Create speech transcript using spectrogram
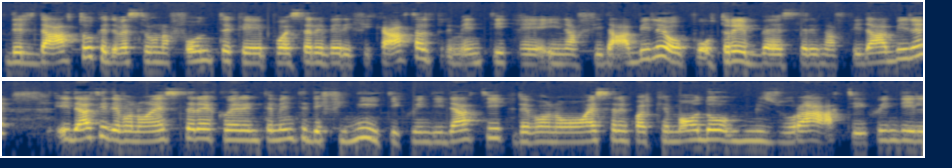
del dato, che deve essere una fonte che può essere verificata, altrimenti è inaffidabile o potrebbe essere inaffidabile. I dati devono essere coerentemente definiti, quindi i dati devono essere in qualche modo misurati, quindi il,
